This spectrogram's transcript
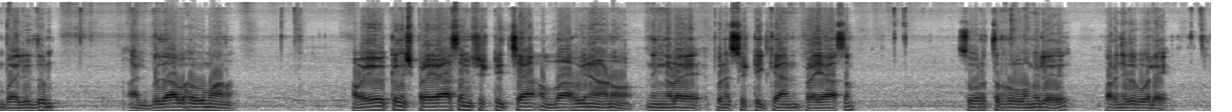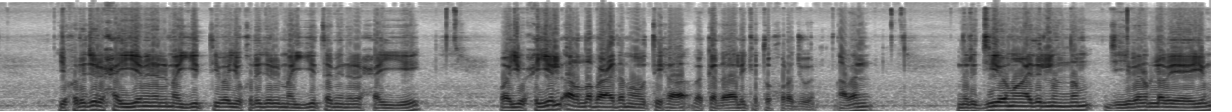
വലുതും അത്ഭുതാവഹവുമാണ്. അവയൊക്കെ നിഷ്പ്രയാസം സൃഷ്ടിച്ച അള്ളാഹുവിനാണോ നിങ്ങളെ പുനഃസൃഷ്ടിക്കാൻ പ്രയാസം? സൂറത്ത് റൂമിൽ പറഞ്ഞതുപോലെ യുഹ്റിജുൽ ഹയ്യ മിനൽ മയ്യത്തി വ യുഹ്റിജുൽ മയ്യത്ത മിനൽ ഹയ്യി വ യുഹയ്യൽ അർദ ബാദ മൗത്തിഹ വ കദാലിക്ക തുഹ്റജൂൻ അവൻ നിർജീവമായതിൽ നിന്നും ജീവനുള്ളവയെയും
